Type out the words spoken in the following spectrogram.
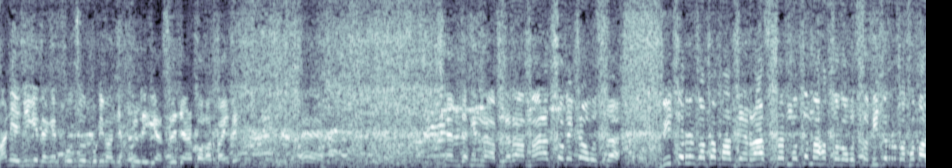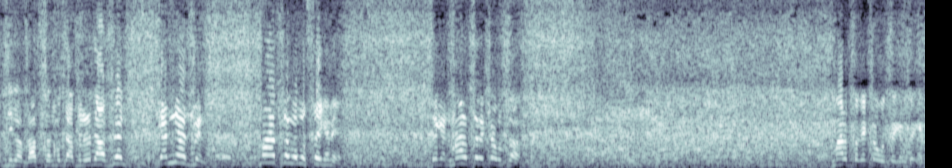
পানি এদিকে দেখেন, প্রচুর পরিমাণ জাল লেগে আছে, যারা বলার বাইরে। হ্যাঁ। দেখেন না আপনারা, মারাত্মক একটা অবস্থা। ভিতরের কথা বাদ দেন, রাস্তার মধ্যে মারাত্মক অবস্থা, ভিতরের কথা বাদ দিলাম। রাস্তার মধ্যে আপনারা আসবেন, কেমনি আসবেন? মারাত্মক অবস্থা এখানে। দেখেন মারাত্মক একটা অবস্থা। মারাত্মক একটা অবস্থা এখানে দেখেন।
